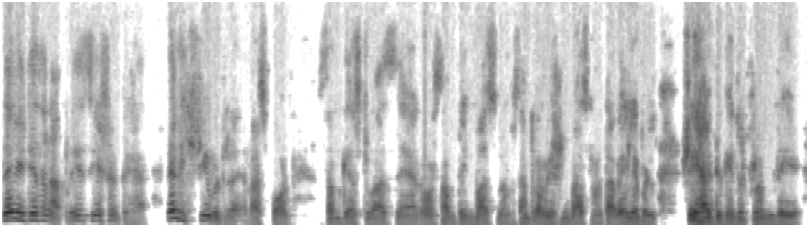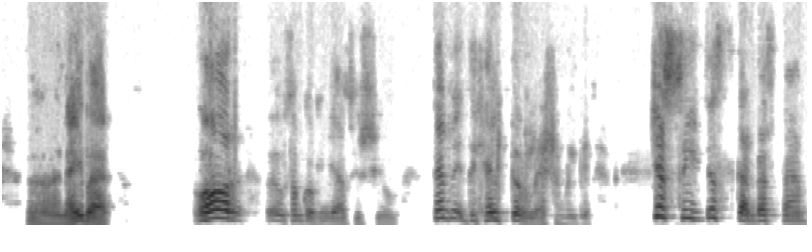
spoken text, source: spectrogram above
Then it is an appreciation to her. Then she would respond some guest was there or something was not, some provision was not available. She had to get it from the uh, neighbor or uh, some cooking gas issue. Then the health relation will be there. Just see, just understand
